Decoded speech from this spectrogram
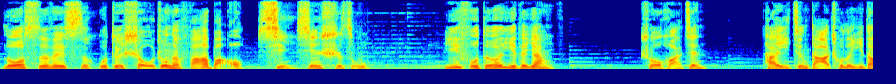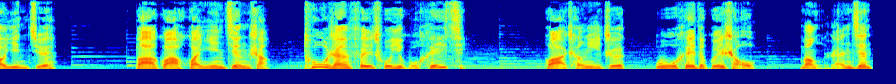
罗斯威似乎对手中的法宝信心十足，一副得意的样子。说话间，他已经打出了一道印诀，八卦幻音镜上突然飞出一股黑气，化成一只。乌黑的鬼手猛然间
